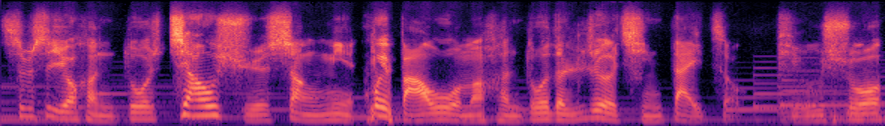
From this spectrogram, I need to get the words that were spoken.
是不是有很多教学上面会把我们很多的热情带走？比如说。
